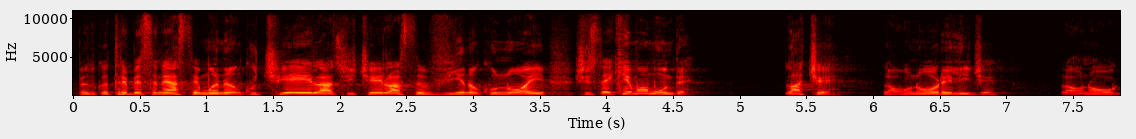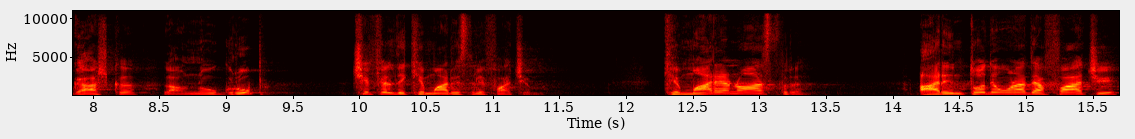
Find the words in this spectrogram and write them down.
pentru că trebuie să ne asemănăm cu ceilalți și ceilalți să vină cu noi și să-i chemăm unde? La ce? La o nouă religie? La o nouă gașcă? La un nou grup? Ce fel de chemare să le facem? Chemarea noastră are întotdeauna de-a face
